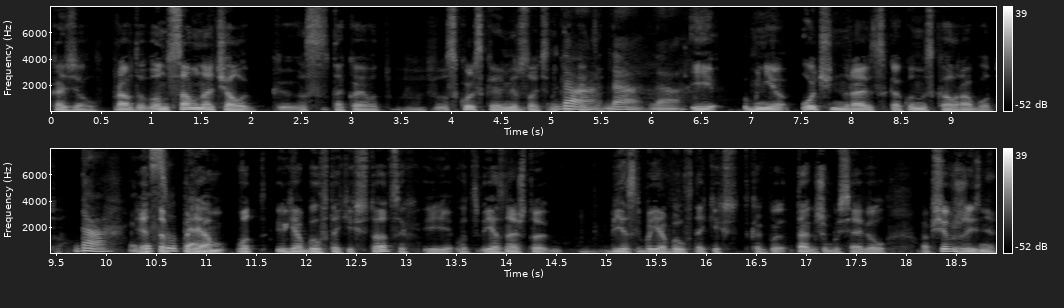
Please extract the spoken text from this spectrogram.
Козел. Правда, он с самого начала такая вот скользкая мерзотина Да, какая-то. да, да. И мне очень нравится, как он искал работу. Да, это, супер. прям... Вот я был в таких ситуациях, и вот я знаю, что если бы я был в таких... Как бы так же бы себя вел вообще в жизни,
